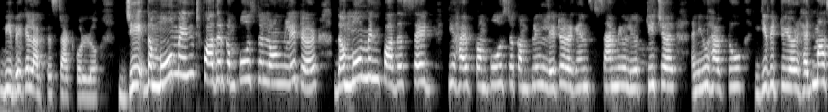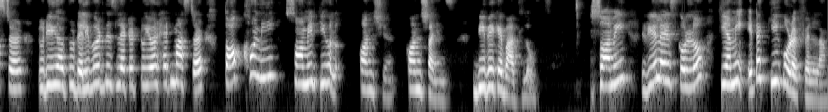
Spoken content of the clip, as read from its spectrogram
বিবেকে লাগতে স্টার্ট করল যে the moment father compose the long letter the moment father said he have composed a complaint letter against Samuel, your teacher, and you have to give it to your headmaster. Today you have to deliver this letter to your headmaster. তখনই স্বামীর কি হলো কনসিয়াস কনসায়েন্স বিবেকে বাঁধলো স্বামী রিয়েলাইজ করল কি আমি এটা কি করে ফেললাম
